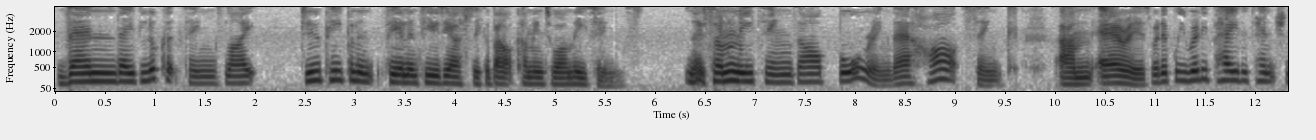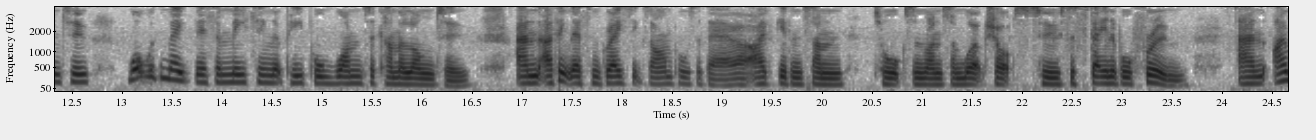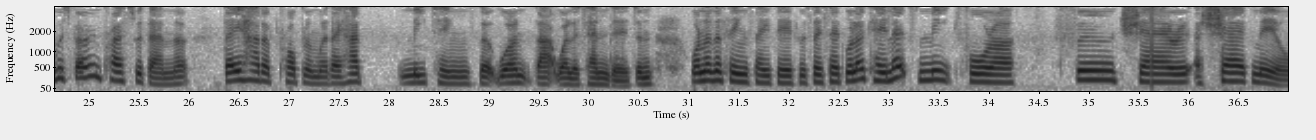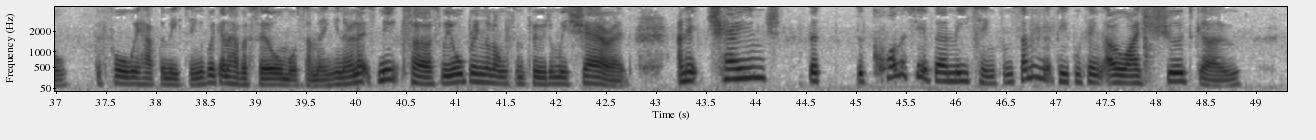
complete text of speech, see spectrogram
then they'd look at things like, do people feel enthusiastic about coming to our meetings? You know, some meetings are boring. They're heart sink um, areas. But if we really paid attention to what would make this a meeting that people want to come along to, and I think there's some great examples of there. I've given some talks and run some workshops to Sustainable Frome, and I was very impressed with them that they had a problem where they had meetings that weren't that well attended, and one of the things they did was they said, well, okay, let's meet for a food share, a shared meal before we have the meeting. If we're going to have a film or something, you know, let's meet first. We all bring along some food and we share it. And it changed the, the quality of their meeting from something that people think, oh, I should go,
